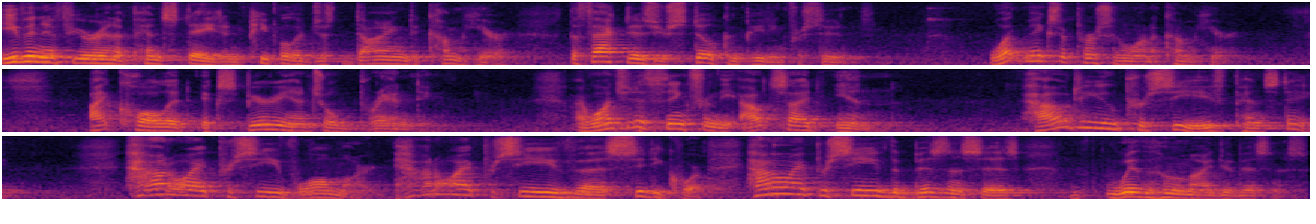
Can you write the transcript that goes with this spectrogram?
Even if you're in a Penn State and people are just dying to come here, the fact is you're still competing for students. What makes a person want to come here? I call it experiential branding. I want you to think from the outside in. How do you perceive Penn State? How do I perceive Walmart? How do I perceive uh, Citicorp? How do I perceive the businesses with whom I do business?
